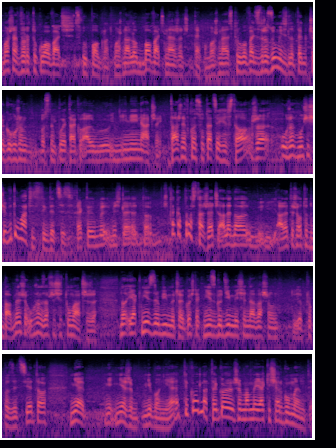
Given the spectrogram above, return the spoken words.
można wyartykułować swój pogląd, można lobbować na rzecz tego, można spróbować zrozumieć, dlaczego urząd postępuje tak albo nie, inaczej. Ważne w konsultacjach jest to, że urząd musi się wytłumaczyć z tych decyzji. Tak? To jakby, myślę, to taka prosta rzecz, ale, no, ale też o to dbamy, że urząd zawsze się tłumaczy, że no, jak nie zrobimy czegoś, tak nie zgodzimy się na waszą e, propozycję, to nie, nie, nie, że nie, bo nie, tylko dlatego, że mamy jakieś argumenty.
